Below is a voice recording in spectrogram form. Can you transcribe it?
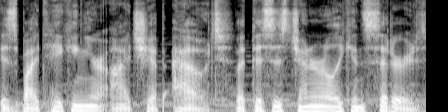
is by taking your eye chip out, but this is generally considered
